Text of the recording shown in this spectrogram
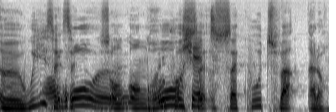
euh, oui, En ça- gros, ça- en, en une gros, ça, fourchette. ça coûte. alors,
